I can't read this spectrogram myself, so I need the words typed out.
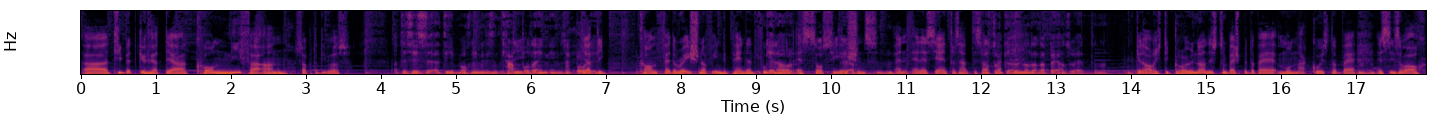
äh, Tibet gehört der Konifa an. Sagt er dir was? Ah, das ist, äh, die machen immer diesen Cup, die, oder? In, in St. Pauli. Ja, die Confederation of Independent Football genau. Associations. Ja, mhm. Ein, eine sehr interessante Sache. Da ist doch Grönland dabei und so weiter. Ne? Genau, richtig. Grönland ist zum Beispiel dabei, Monaco ist dabei. Mhm. Es ist aber auch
